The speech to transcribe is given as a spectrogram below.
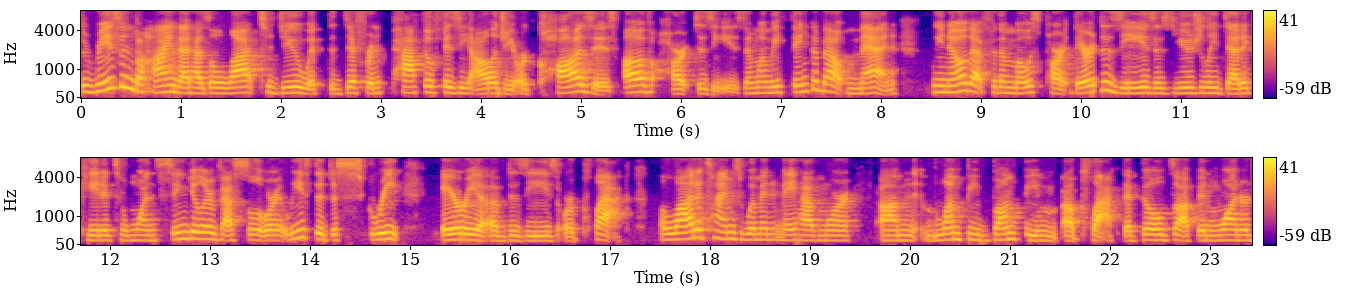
the reason behind that has a lot to do with the different pathophysiology or causes of heart disease. And when we think about men, we know that for the most part, their disease is usually dedicated to one singular vessel or at least a discrete area of disease or plaque. A lot of times, women may have more um, lumpy, bumpy uh, plaque that builds up in one or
